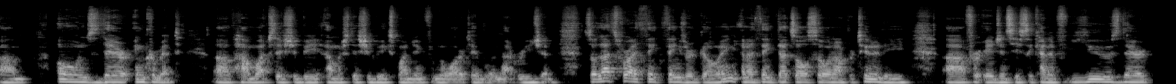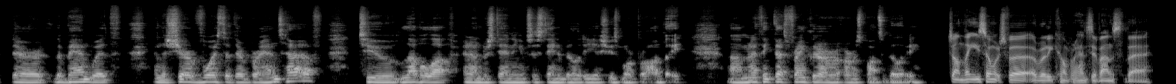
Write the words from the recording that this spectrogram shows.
um, owns their increment of how much they should be how much they should be expunging from the water table in that region. So that's where I think things are going, and I think that's also an opportunity uh, for agencies to kind of use their their the bandwidth and the share of voice that their brands have to level up an understanding of sustainability issues more broadly. Um, and I think that's frankly our, our responsibility. John, thank you so much for a really comprehensive answer there.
